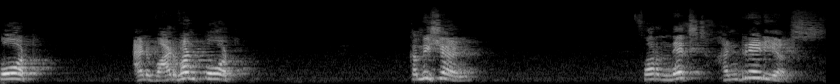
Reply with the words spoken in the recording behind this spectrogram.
port and Vadhavan port commissioned for next hundred years,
